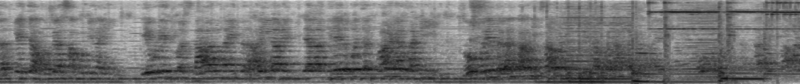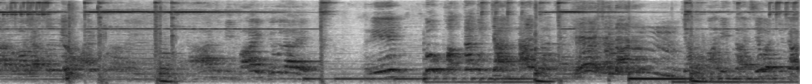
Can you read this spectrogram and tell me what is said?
लंकेच्या हव्यासापोटी नाही. एवढे दिवस लाल नाही तर आईला आणि पित्याला दिलेलं वचन पाळण्यासाठी जोपर्यंत नाही. आज मी पाय ठेवलाय अरे तो फक्त तुमच्या मानेचा शेवट तुझ्या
